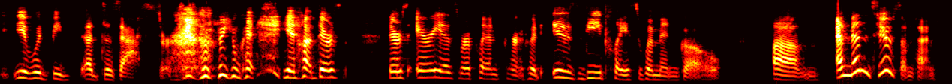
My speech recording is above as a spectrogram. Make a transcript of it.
it would be a disaster. you know, there's there's areas where Planned Parenthood is the place women go, um, and men too sometimes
